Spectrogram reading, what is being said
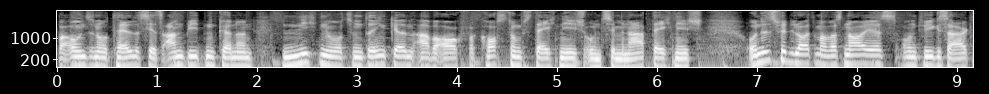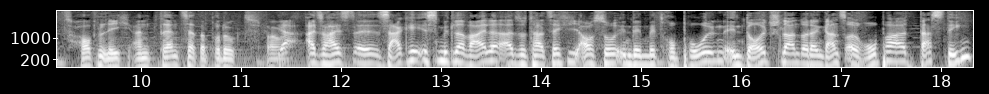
bei uns im Hotel das jetzt anbieten können. Nicht nur zum Trinken, aber auch verkostungstechnisch und seminartechnisch. Und es ist für die Leute mal was Neues und wie gesagt, hoffentlich ein Trendsetter-Produkt. Ja, also heißt, äh, Sake ist mittlerweile also tatsächlich auch so in den Metropolen in Deutschland oder in ganz Europa das Ding?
